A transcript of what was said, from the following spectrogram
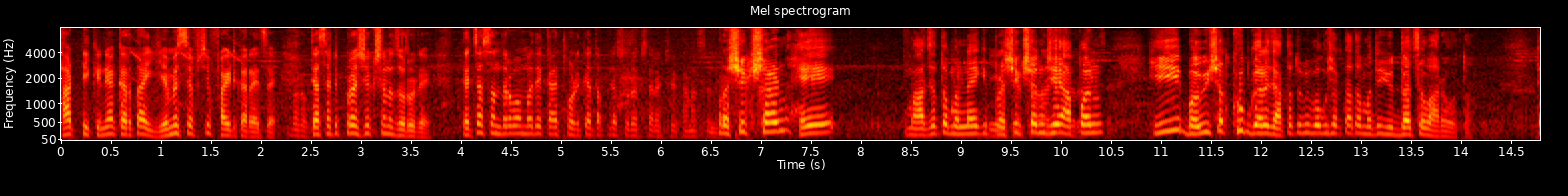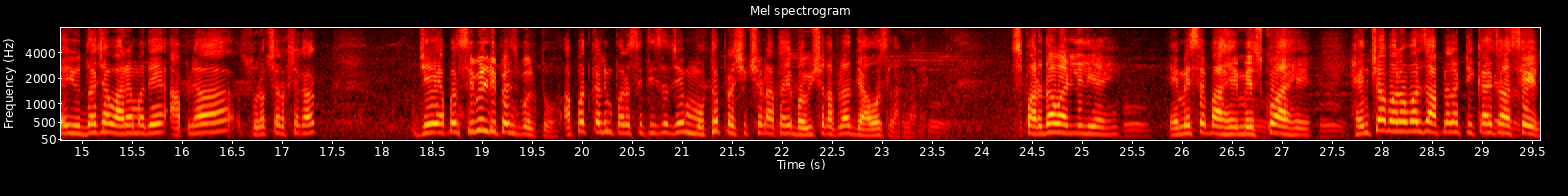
हा टिकण्याकरता एम एस एफची फाईट करायचं आहे बरोबर. त्यासाठी प्रशिक्षण जरूर आहे. त्याच्या संदर्भामध्ये काय थोडक्यात आपल्या सुरक्षा रक्षकांना? प्रशिक्षण हे माझं तर म्हणणं आहे की प्रशिक्षण जे आपण ही भविष्यात खूप गरज आहे. आता तुम्ही बघू शकता आता मध्ये युद्धाचं वारं होतं. त्या युद्धाच्या वाऱ्यामध्ये आपल्या सुरक्षा रक्षकात जे आपण सिव्हिल डिफेन्स बोलतो आपत्कालीन परिस्थितीचं जे मोठं प्रशिक्षण आता हे भविष्यात आपल्याला द्यावंच लागणार आहे. हो, स्पर्धा वाढलेली आहे. हो, एम एस एफ आहे मेस्को आहे. हो. ह्यांच्याबरोबर जर आपल्याला टिकायचं असेल.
